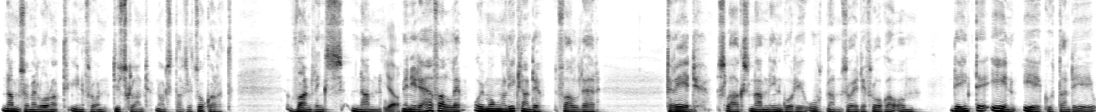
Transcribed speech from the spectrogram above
namn som är lånat in från Tyskland någonstans. Ett så kallat vandringsnamn. Ja. Men i det här fallet och i många liknande fall där trädslagsnamn ingår i ortnamn så är det fråga om, det är inte en ek utan det är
